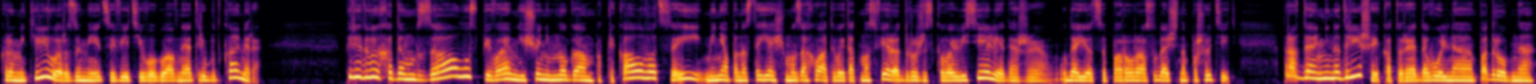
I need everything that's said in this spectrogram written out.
Кроме Кирилла, разумеется, ведь его главный атрибут — камера. Перед выходом в зал успеваем еще немного поприкалываться, и меня по-настоящему захватывает атмосфера дружеского веселья, даже удается пару раз удачно пошутить. Правда, не над Ришей, которая довольно подробно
